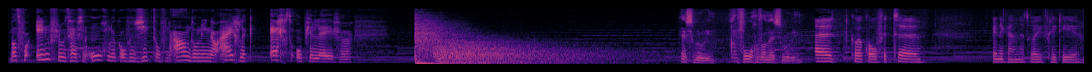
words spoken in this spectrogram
Wat voor invloed heeft een ongeluk of een ziekte of een aandoening nou eigenlijk echt op je leven? Hersenbloeding, gevolgen van hersenbloeding. Uh, COVID uh, ben ik aan het revalideren.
